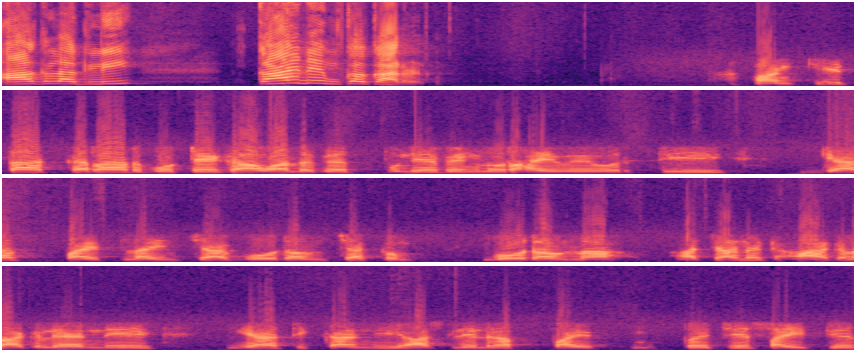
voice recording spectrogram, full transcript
आग लागली. काय नेमकं कारण? अंकिता कराड गोटे गावालगत पुणे बेंगलोर हायवेवरती गॅस पाईपलाईनच्या गोडाऊनच्या कंपनी गोडाऊनला अचानक आग लागल्याने या ठिकाणी असलेल्या पाईपचे साहित्य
